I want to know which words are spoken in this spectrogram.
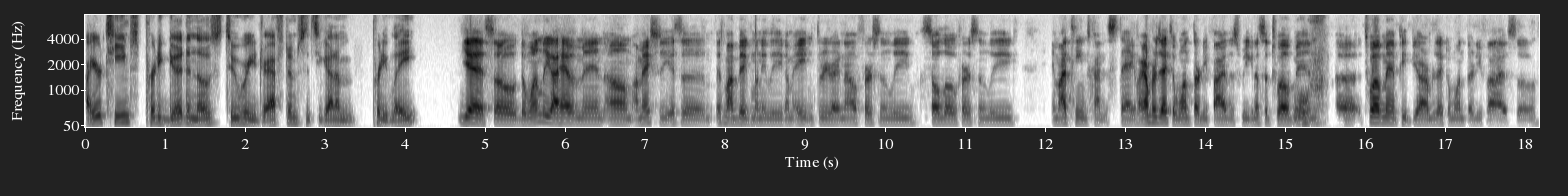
are your teams pretty good in those two where you drafted him since you got him pretty late? Yeah, so the one league I have him in, um, I'm actually it's a it's my big money league. I'm eight and three right now, first in the league, solo first in the league, and my team's kind of stacked. Like I'm projected 135 this week, and it's a 12 man, uh, 12 man PPR. I'm projected 135, so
